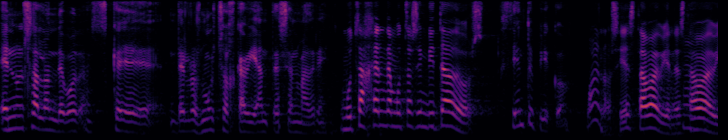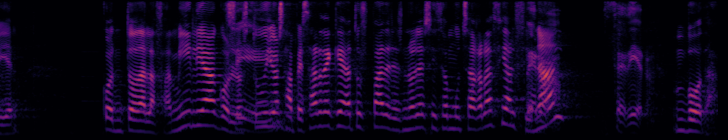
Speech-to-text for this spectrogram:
En un salón de bodas, que de los muchos que había antes en Madrid. Mucha gente, muchos invitados. Ciento y pico. Bueno, sí, estaba bien, estaba bien. Con toda la familia, con los tuyos, a pesar de que a tus padres no les hizo mucha gracia, al pero final, cedieron. boda.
